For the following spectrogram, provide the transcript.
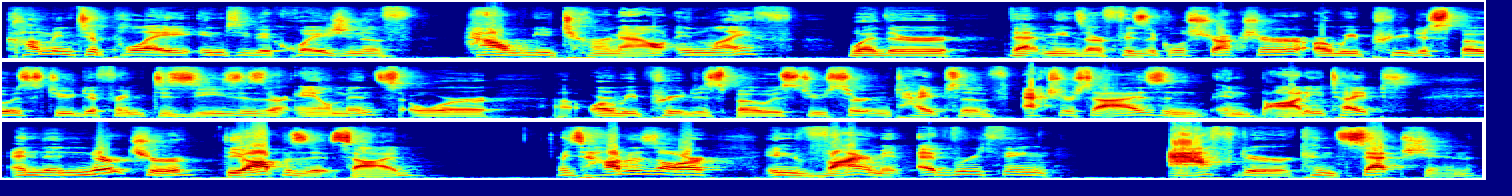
come into play into the equation of how we turn out in life, whether that means our physical structure, are we predisposed to different diseases or ailments, or uh, are we predisposed to certain types of exercise and, and body types? And then nurture, the opposite side, is how does our environment, everything after conception,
